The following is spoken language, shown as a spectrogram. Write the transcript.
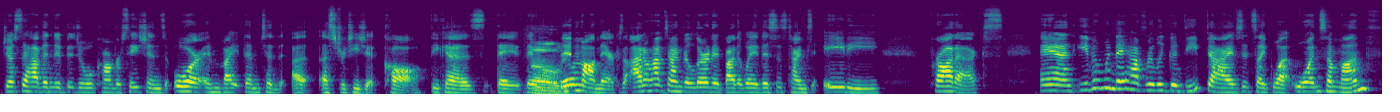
just to have individual conversations or invite them to a, a strategic call because they they oh. want them on there because I don't have time to learn it. By the way, this is times eighty products, and even when they have really good deep dives, it's like what once a month.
